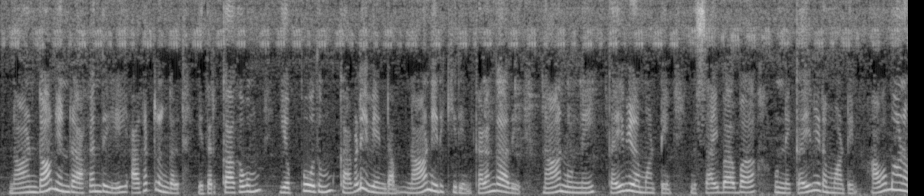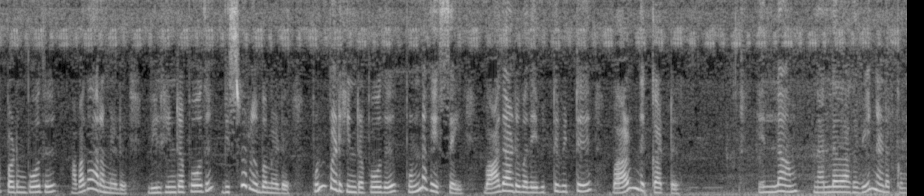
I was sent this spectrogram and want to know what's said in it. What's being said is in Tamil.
நான் தான் என்ற அகந்தையை அகற்றுங்கள். எதற்காகவும் எப்போதும் கவலை வேண்டாம். நான் இருக்கிறேன். கலங்காதே. நான் உன்னை கைவிட மாட்டேன் இந்த சாய்பாபா உன்னை கைவிட மாட்டேன் அவமானப்படும் போது அவதாரம் எடு வீழ்கின்ற போது விஸ்வரூபம் எடு புண்படுகின்ற போது புன்னகை செய். வாதாடுவதை விட்டுவிட்டு வாழ்ந்து காட்டு. எல்லாம் நல்லதாகவே நடக்கும்.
